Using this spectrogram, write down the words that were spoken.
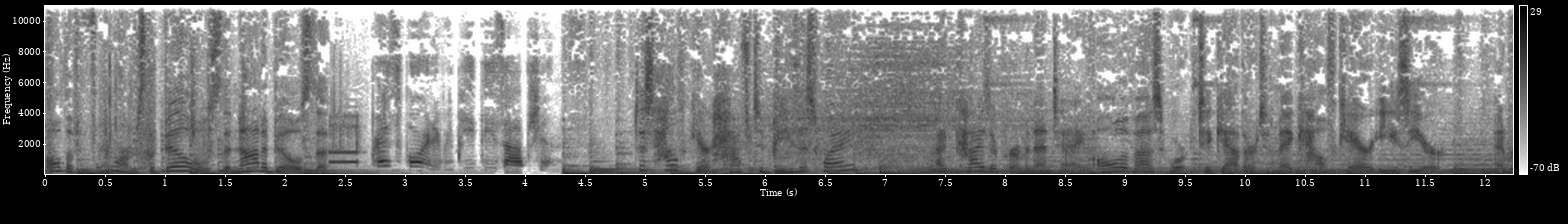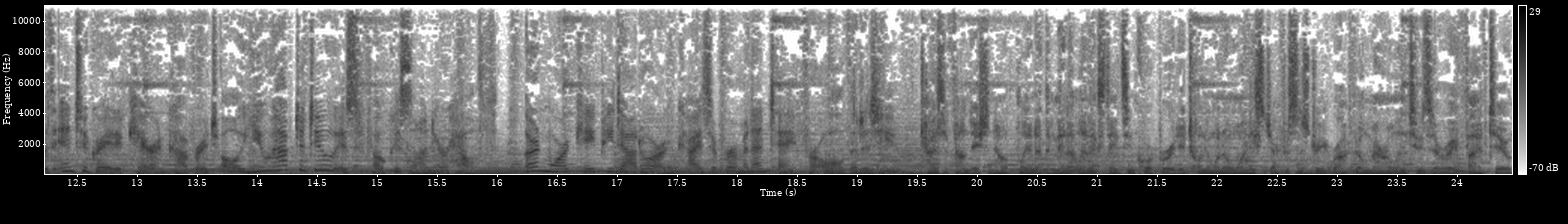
All the forms, the bills, the not bills, the. Press 4 to repeat these options. Does healthcare have to be this way? At Kaiser Permanente, all of us work together to make healthcare easier. And with integrated care and coverage, all you have to do is focus on your health. Learn more at kp.org. Kaiser Permanente for all that is you. Kaiser Foundation Health Plan of the Mid-Atlantic States Incorporated, 2101 East Jefferson Street, Rockville, Maryland, 20852.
